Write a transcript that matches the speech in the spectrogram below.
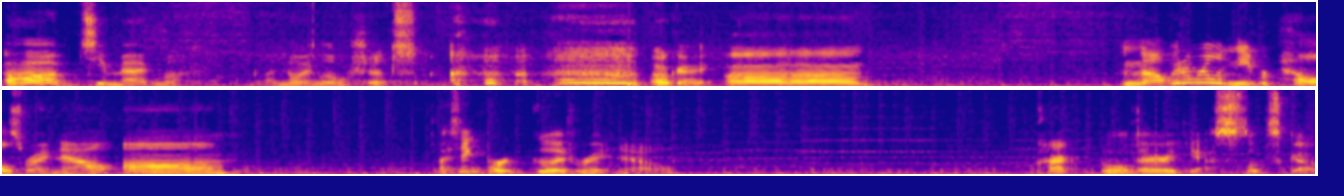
uh, Team Magma. Annoying little shits. okay, um... No, we don't really need repels right now. Um... I think we're good right now. Crack boulder? Yes, let's go.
